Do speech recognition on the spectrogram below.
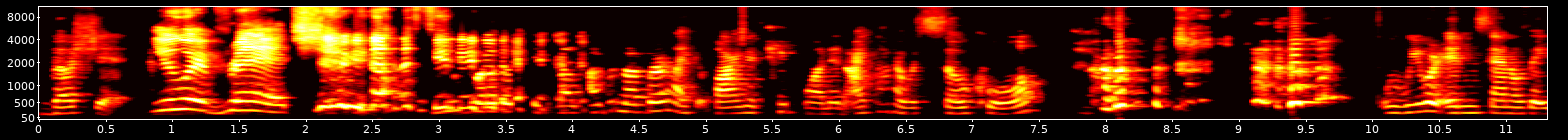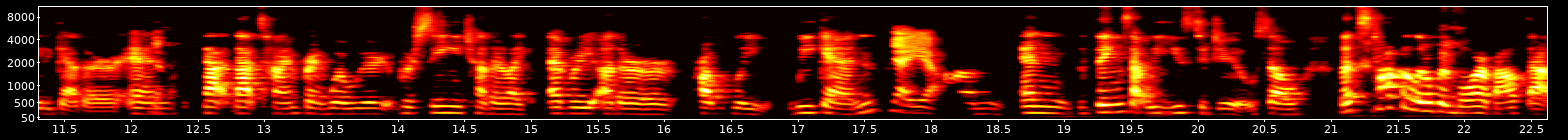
the shit. You were rich. a CD player. Like, I remember like buying a cheap one, and I thought I was so cool. we were in San Jose together, and yeah. that that time frame where we are we're seeing each other like every other probably weekend. Yeah, yeah. Um, and the things that we used to do. So let's talk a little bit more about that.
